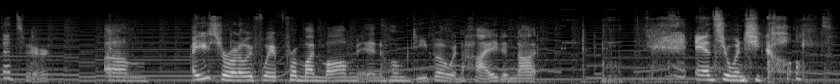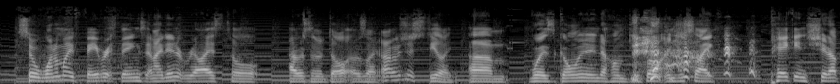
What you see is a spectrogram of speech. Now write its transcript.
That's fair. Um, I used to run away from my mom in Home Depot and hide and not answer when she called. So one of my favorite things, and I didn't realize till I was an adult, I was like, oh, I was just stealing. Um, was going into Home Depot and just like picking shit up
